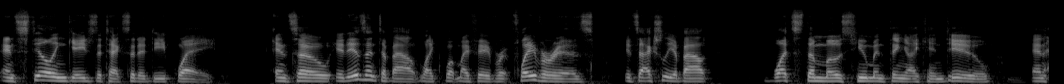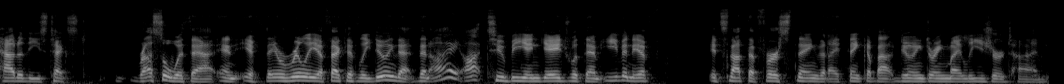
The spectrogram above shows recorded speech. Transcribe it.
and still engage the text in a deep way. And so it isn't about like what my favorite flavor is. It's actually about what's the most human thing I can do and how do these texts wrestle with that and if they're really effectively doing that then I ought to be engaged with them even if it's not the first thing that I think about doing during my leisure time.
